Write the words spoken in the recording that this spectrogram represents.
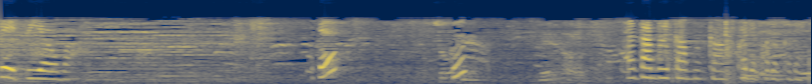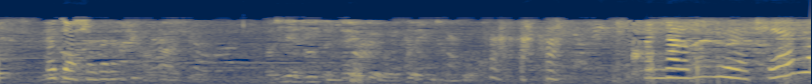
可以不要吧？OK。嗯，看干不干不干，快点快点快点，我加小个了。哈哈哈，看到了吗？又有钱了，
